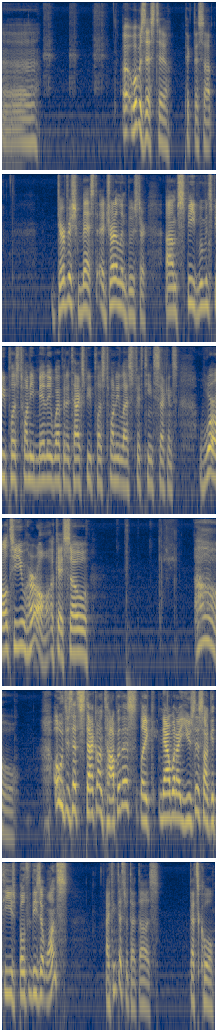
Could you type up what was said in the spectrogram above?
Uh, uh, what was this, too? Pick this up. Dervish Mist, Adrenaline Booster. Um, speed, movement speed plus 20, melee weapon attack speed plus 20, last 15 seconds. Whirl to you hurl. Okay, so... Oh. Oh, does that stack on top of this? Like, now when I use this, I'll get to use both of these at once? I think that's what that does. That's cool.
